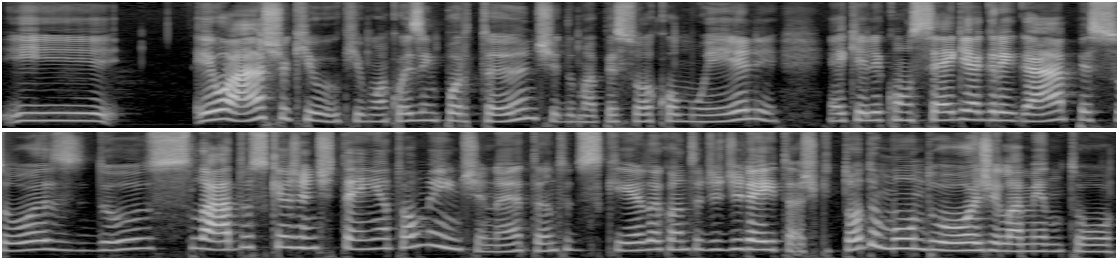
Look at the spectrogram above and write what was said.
E eu acho que, que uma coisa importante de uma pessoa como ele é que ele consegue agregar pessoas dos lados que a gente tem atualmente, né? Tanto de esquerda quanto de direita. Acho que todo mundo hoje lamentou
